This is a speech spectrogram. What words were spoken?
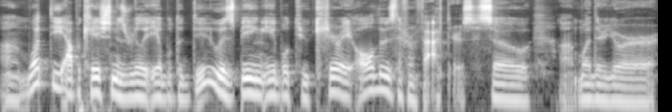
um, what the application is really able to do is being able to curate all those different factors. So um, whether you're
